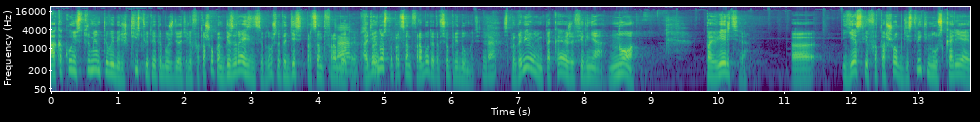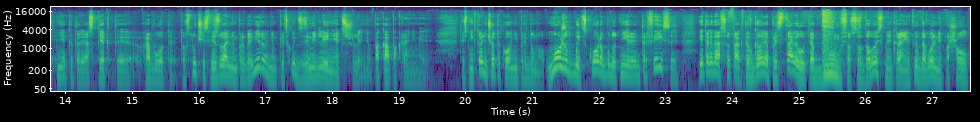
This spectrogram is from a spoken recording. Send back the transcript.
А какой инструмент ты выберешь? Кистью ты это будешь делать или фотошопом? Без разницы, потому что это 10% работы. а 90% работы — это все придумать. Да. С программированием такая же фигня. Но, поверьте, э, если Photoshop действительно ускоряет некоторые аспекты работы, то в случае с визуальным программированием происходит замедление, к сожалению, пока, по крайней мере. То есть никто ничего такого не придумал. Может быть, скоро будут нейроинтерфейсы, и тогда все так. Ты в голове представил, у тебя бум, все создалось на экране, и ты довольный пошел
